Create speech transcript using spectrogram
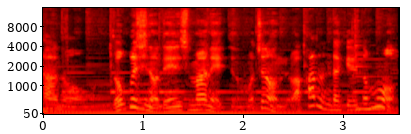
あの独自の電子マネーっていうのももちろんわかるんだけれども、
